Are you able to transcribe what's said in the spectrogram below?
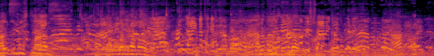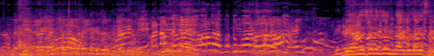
আপনি মিষ্টি খান আমি বিয়ানের ছেলে জন নাই বোঝা গেছে।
